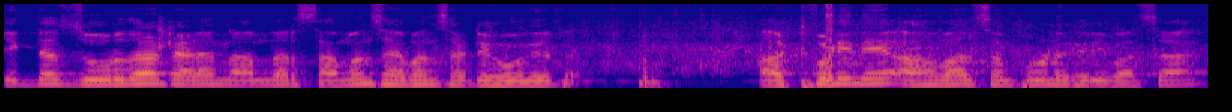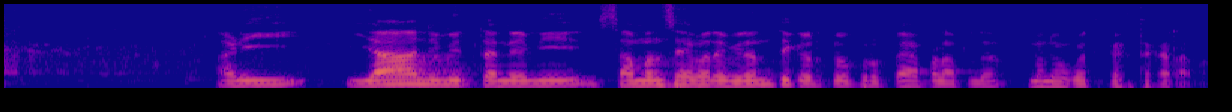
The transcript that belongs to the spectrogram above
एकदा जोरदार टाळ्या नामदार सामंत साहेबांसाठी होऊ देत. आठवणीने अहवाल संपूर्ण घरी वाचा. आणि या निमित्ताने मी सामंत साहेबांना विनंती करतो कृपया आपण आपलं मनोगत व्यक्त करावं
